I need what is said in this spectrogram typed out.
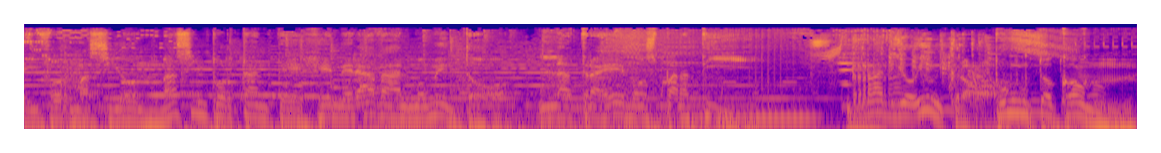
La información más importante generada al momento la traemos para ti. Radioincro.com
